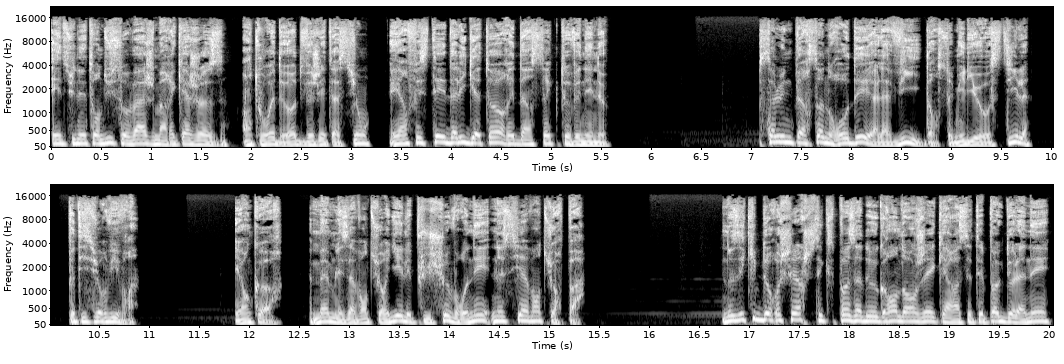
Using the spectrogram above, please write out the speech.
est une étendue sauvage marécageuse, entourée de haute végétation et infestée d'alligators et d'insectes vénéneux. Seule une personne rodée à la vie dans ce milieu hostile peut y survivre. Et encore, même les aventuriers les plus chevronnés ne s'y aventurent pas. nos équipes de recherche s'exposent à de grands dangers car à cette époque de l'année,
